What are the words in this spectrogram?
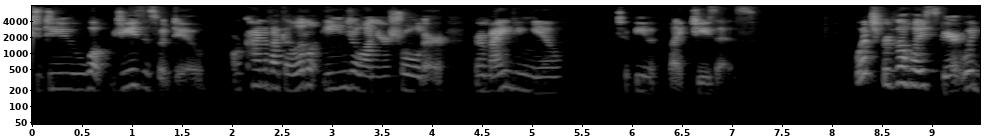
to do what Jesus would do, or kind of like a little angel on your shoulder reminding you to be like Jesus. Which fruit of the Holy Spirit would,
